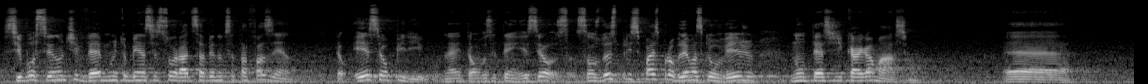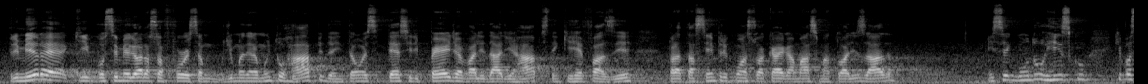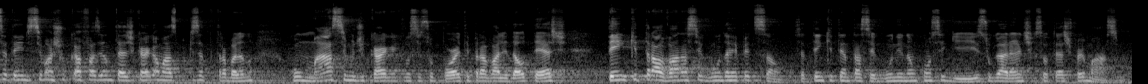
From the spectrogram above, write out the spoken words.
se você não tiver muito bem assessorado sabendo o que você está fazendo. Então, esse é o perigo, né? Então, você tem, esse é, são os dois principais problemas que eu vejo num teste de carga máxima. É, Primeiro é que você melhora a sua força de maneira muito rápida, então esse teste ele perde a validade rápida, você tem que refazer para estar tá sempre com a sua carga máxima atualizada. E segundo, o risco que você tem de se machucar fazendo teste de carga máxima, porque você está trabalhando com o máximo de carga que você suporta e para validar o teste tem que travar na segunda repetição. Você tem que tentar a segunda e não conseguir. Isso garante que seu teste foi máximo.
